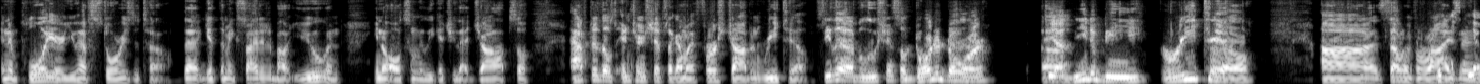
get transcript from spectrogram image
an employer, you have stories to tell that get them excited about you and, you know, ultimately get you that job. So after those internships, I got my first job in retail. See the evolution? So door to door, uh, B2B, retail, uh, selling Verizon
